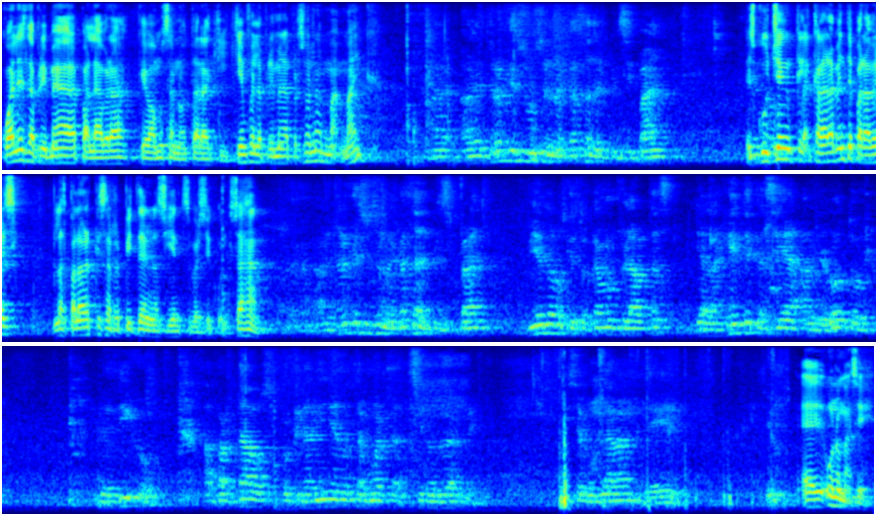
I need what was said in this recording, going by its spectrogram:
¿cuál es la primera palabra que vamos a notar aquí? ¿Quién fue la primera persona? Ma- Mike. Al, entrar Jesús en la casa del principal, Escuchen cl- claramente para ver si- las palabras que se repiten en los siguientes versículos. Ajá. al entrar Jesús en la casa del principal, viendo a los que tocaban flautas y a la gente que hacía alboroto, les dijo, apartaos, porque la niña no está muerta, sino duerme. Y se burlaban de él. ¿Sí? Eh, uno más, sí.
